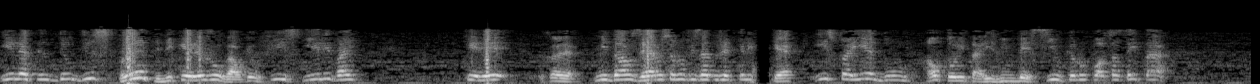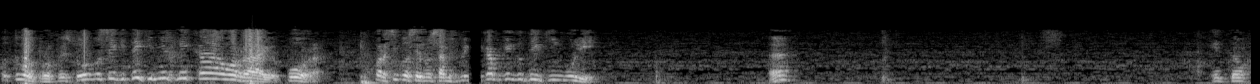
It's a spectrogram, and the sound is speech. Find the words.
e ele tem o desplante de querer julgar o que eu fiz, e ele vai querer me dar um zero se eu não fizer do jeito que ele quer. Isso aí é de um autoritarismo imbecil que eu não posso aceitar. Ô, tu, professor, você que tem que me explicar, ô raio, porra. Agora, se você não sabe explicar, por que eu tenho que engolir? Hã? Então,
